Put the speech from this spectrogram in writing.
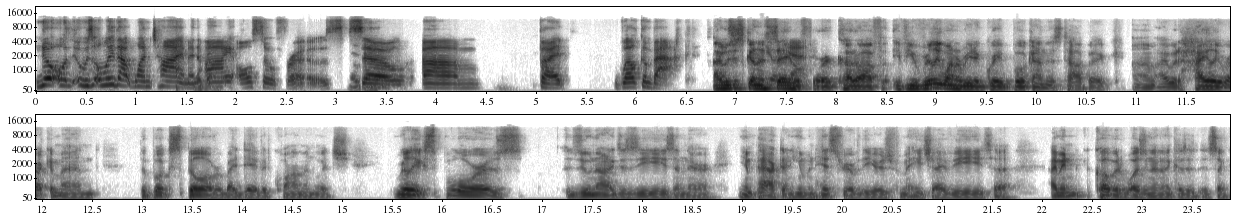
No, oh, it was only that one time, and okay. I also froze. Okay. So, um, but welcome back. I was just going to say again. before it cut off, if you really want to read a great book on this topic, um, I would highly recommend the book Spillover by David Quammen, which really explores zoonotic disease and their impact on human history over the years from HIV to, I mean, COVID wasn't in it because it's like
